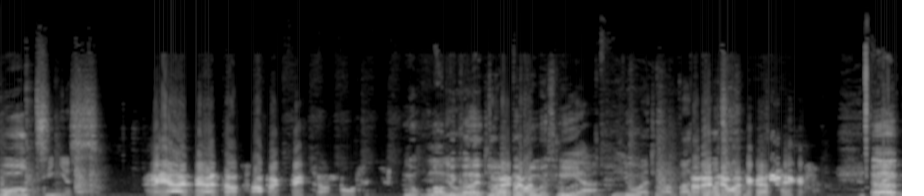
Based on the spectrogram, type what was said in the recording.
Bulciņas. Nu, jā, es biju aizbraucis nopirkt pīci un būciņas. Nu, labi, ka ne Ļoti to, par ko mēs runājam. Jā, ļoti labi. Tur ir atbild. ļoti garšīgas. Uh,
